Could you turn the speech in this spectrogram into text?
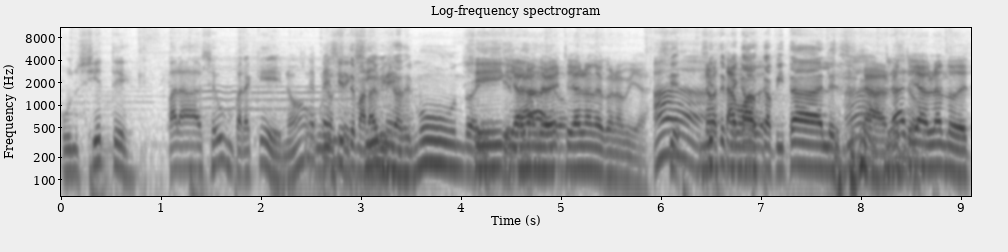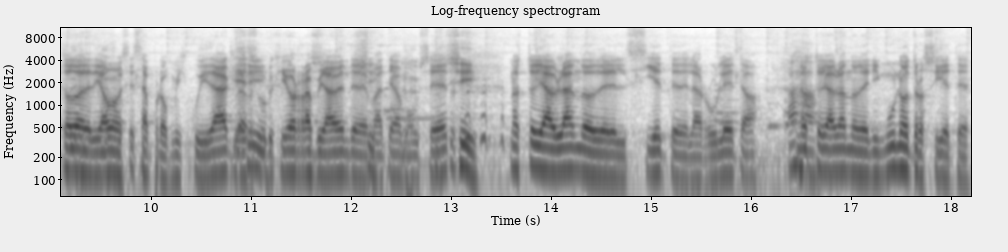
un 7 para, según para qué, ¿no? Uno Siete exime. maravillas del mundo. Sí, ahí, Estoy, claro. hablando de, estoy hablando de economía. Ah, siete- no siete estamos pecados capitales. Ah, claro, no estoy hablando de todo, digamos, esa promiscuidad que Sí. surgió rápidamente de Sí. Mateo Mousset. Sí. No estoy hablando del 7 de la ruleta. Ajá. No estoy hablando de ningún otro 7.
